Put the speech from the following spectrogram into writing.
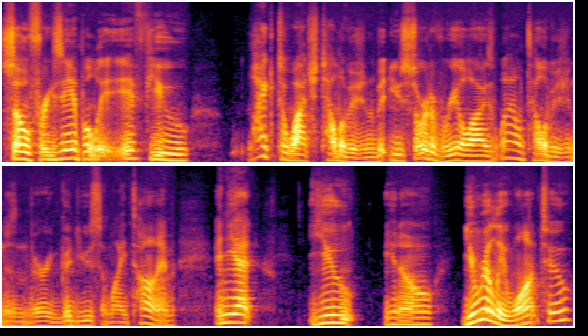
So, for example, if you like to watch television, but you sort of realize, well, television isn't very good use of my time, and yet you, you know, you really want to,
